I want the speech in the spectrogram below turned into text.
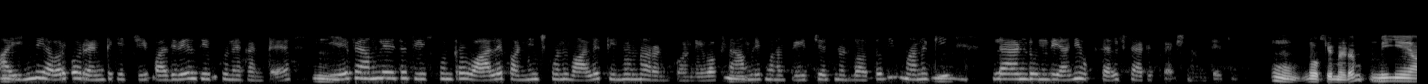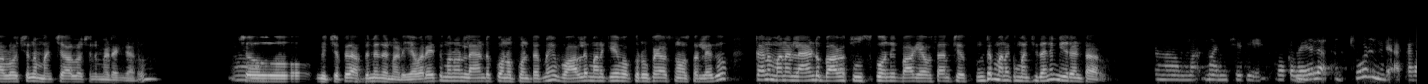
ఆ ఇల్లు ఎవరికో రెంట్కి ఇచ్చి పదివేలు తీసుకునే కంటే. ఏ ఫ్యామిలీ అయితే తీసుకుంటారో వాళ్ళే పండించుకొని వాళ్ళే తినున్నారు అనుకోండి ఒక ఫ్యామిలీకి మనం ఫీడ్ చేసినట్లు అవుతుంది మనకి ల్యాండ్ ఉంది అని ఒక సెల్ఫ్ సాటిస్ఫాక్షన్ అంతే. Okay madam. మీ ఆలోచన మంచి ఆలోచన మేడం గారు. సో మీరు చెప్పేది అర్థమైంది మేడం. ఎవరైతే మనం ల్యాండ్ కొనుక్కుంటామే వాళ్ళే మనకి ఒక రూపాయి అవసరం అవసరం లేదు. కానీ మన ల్యాండ్ బాగా చూసుకొని బాగా వ్యవసాయం చేసుకుంటే మనకు మంచిదని మీరు అంటారు మంచిది. ఒకవేళ చూడండి అక్కడ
